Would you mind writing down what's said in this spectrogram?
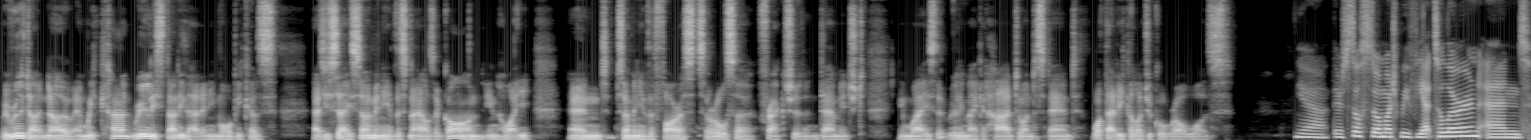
We really don't know, and we can't really study that anymore because, as you say, so many of the snails are gone in Hawaii, and so many of the forests are also fractured and damaged in ways that really make it hard to understand what that ecological role was. Yeah, there's still so much we've yet to learn, and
